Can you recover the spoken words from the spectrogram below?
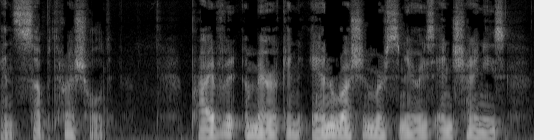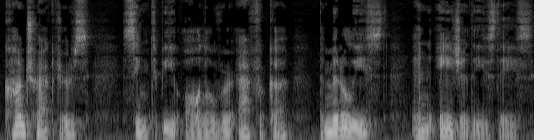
and sub threshold. Private American and Russian mercenaries and Chinese contractors seem to be all over Africa, the Middle East, and Asia these days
